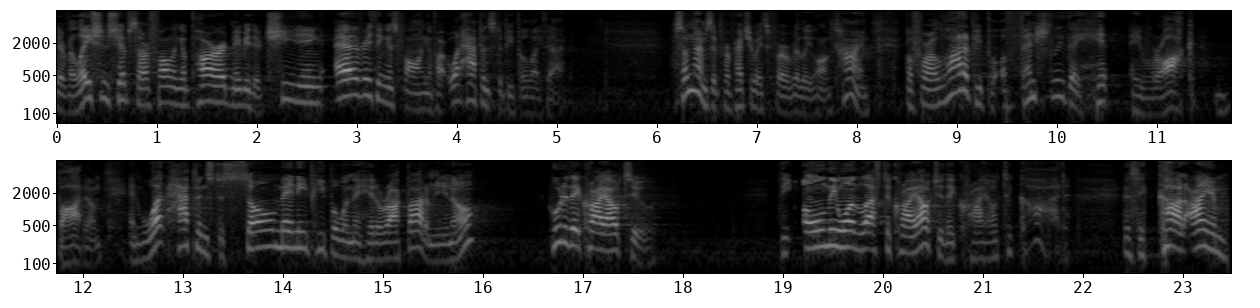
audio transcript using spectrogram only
Their relationships are falling apart. Maybe they're cheating. Everything is falling apart. What happens to people like that? Sometimes it perpetuates for a really long time. But for a lot of people, eventually they hit a rock bottom. And what happens to so many people when they hit a rock bottom? You know? Who do they cry out to? The only one left to cry out to, they cry out to God. They say, God, I am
